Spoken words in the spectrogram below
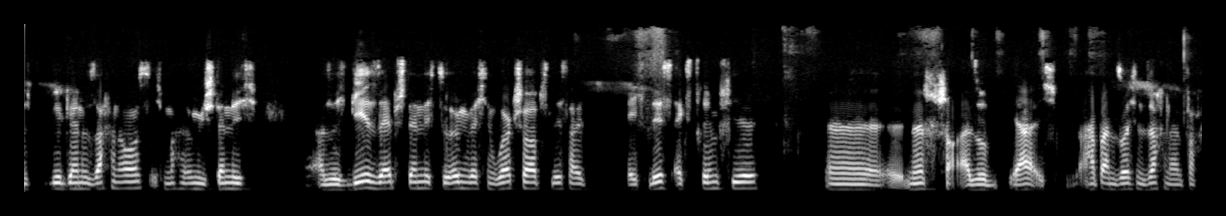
Ich probiere gerne Sachen aus. Ich mache irgendwie ständig, also ich gehe selbstständig zu irgendwelchen Workshops, lese halt, ich lese extrem viel. Äh, ne, also ja, ich habe an solchen Sachen einfach,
